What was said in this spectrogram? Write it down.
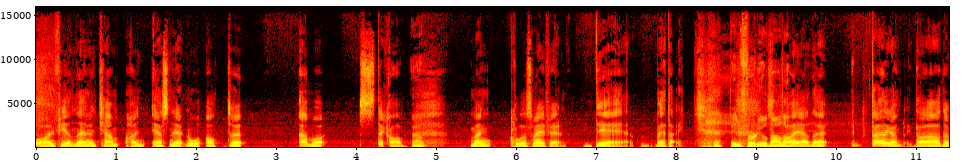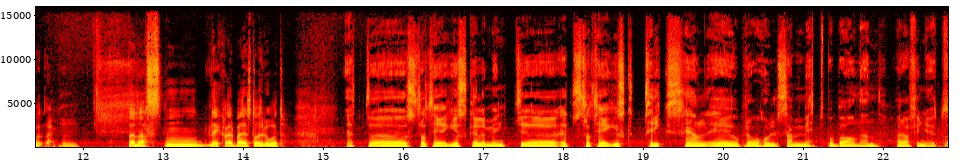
Og han fienden der, han, han er så nær nå at eh, jeg må stikke av. Ja. Men hvordan vei fer han? Det vet jeg ikke. Den følger jo deg, da da. er det Da er det gambling. Da dauer du. Det er nesten likevel bare stå i ro, vet du. Et uh, strategisk element, uh, et strategisk triks er jo å prøve å holde seg midt på banen, har jeg funnet ut.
